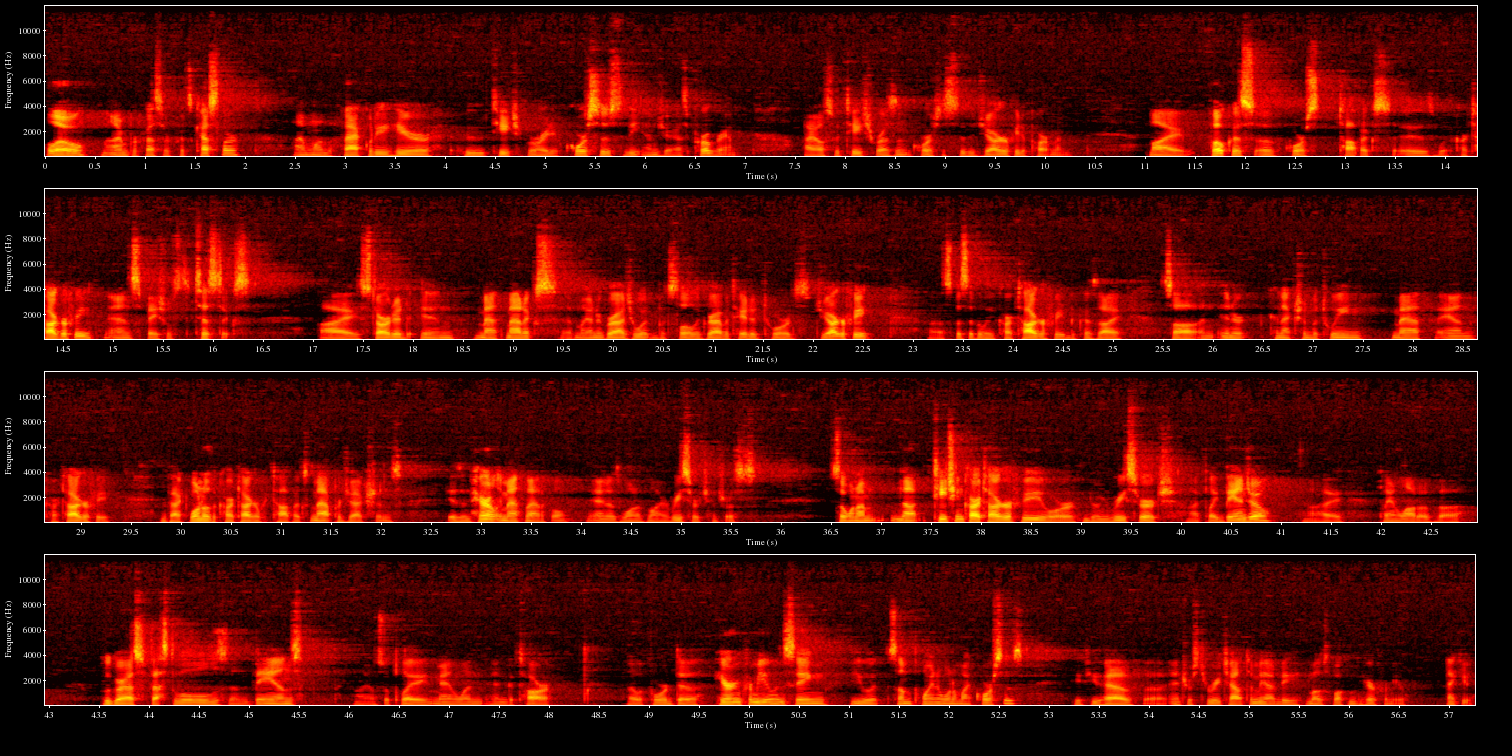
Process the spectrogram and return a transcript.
Hello, I'm Professor Fritz Kessler. I'm one of the faculty here who teach a variety of courses to the MGIS program. I also teach resident courses to the Geography Department. My focus of course topics is with cartography and spatial statistics. I started in mathematics at my undergraduate but slowly gravitated towards geography, uh, specifically cartography, because I saw an interconnection between math and cartography. In fact, one of the cartography topics, map projections, is inherently mathematical and is one of my research interests. So when I'm not teaching cartography or doing research, I play banjo. I play in a lot of uh, bluegrass festivals and bands. I also play mandolin and guitar. I look forward to hearing from you and seeing you at some point in one of my courses. If you have uh, interest to reach out to me, I'd be most welcome to hear from you. Thank you.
